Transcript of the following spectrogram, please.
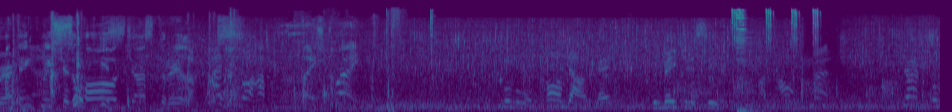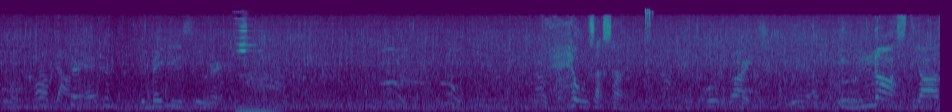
I think we should all just relax. Calm down, okay? You're making a scene. Calm down, okay? You're making a scene. What the hell was that sound? All right. You nasty ass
